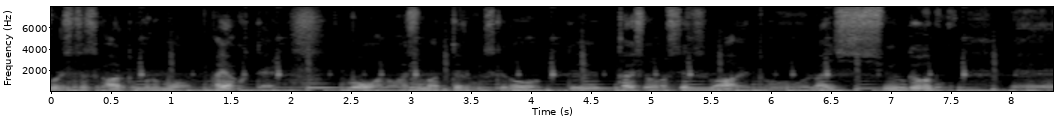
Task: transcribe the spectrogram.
高齢者施設があるところも早くてもうあの始まってるんですけどで対象の施設は、えーと、来週の土曜日に、えー、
